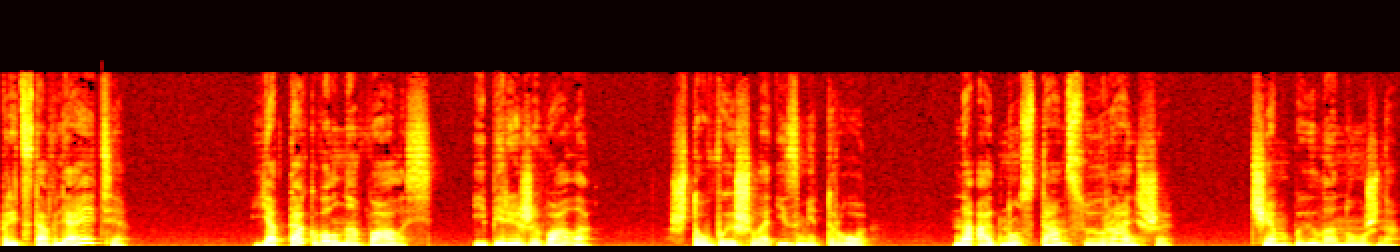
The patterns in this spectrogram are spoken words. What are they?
Представляете? Я так волновалась и переживала, что вышла из метро на одну станцию раньше, чем было нужно.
